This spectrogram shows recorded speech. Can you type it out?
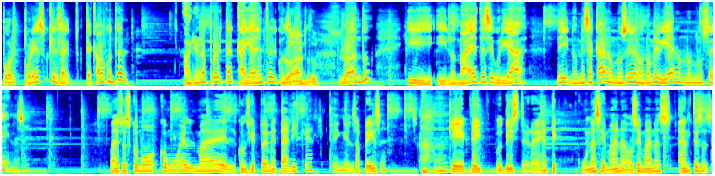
por, por eso que les- te acabo de contar. Abrieron la puerta, caí adentro del concierto. Rodando. Rodando. Y, y los maes de seguridad de, no me sacaron, no sé, o no me vieron, no, no sé, no sé. Ma, eso es como, como el mae del concierto de Metallica en el Saprissa. Ajá. Que, de, vos viste, ¿verdad? Hay gente una semana, dos semanas antes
